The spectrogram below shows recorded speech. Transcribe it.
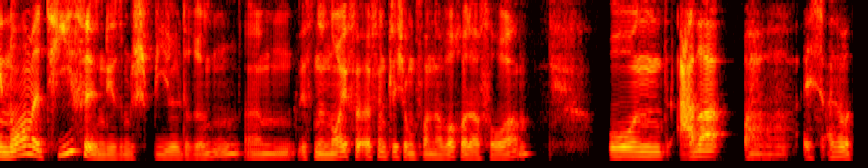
enorme Tiefe in diesem Spiel drin. Ähm, ist eine Neuveröffentlichung von einer Woche davor. Und aber oh, ist, also,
